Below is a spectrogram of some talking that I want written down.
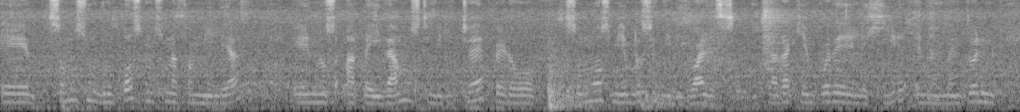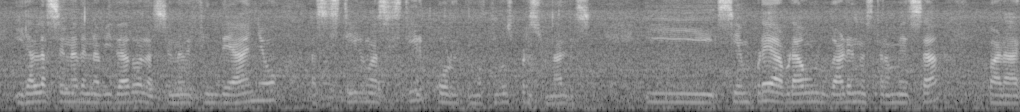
eh, somos un grupo, somos una familia, eh, nos apellidamos Timbiriche, pero somos miembros individuales y cada quien puede elegir el momento en ir a la cena de Navidad o a la cena de fin de año, asistir o no asistir por motivos personales. Y siempre habrá un lugar en nuestra mesa para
